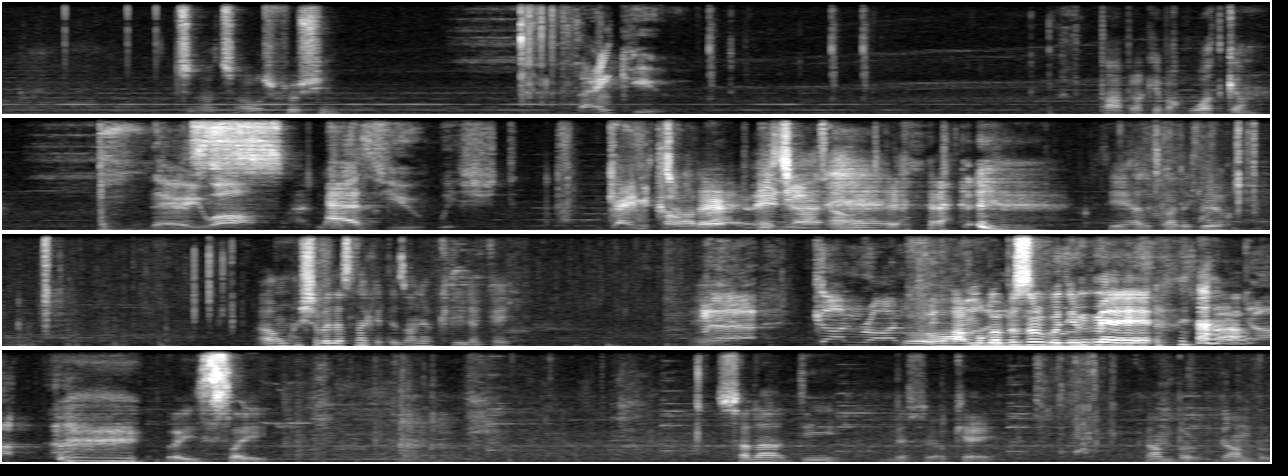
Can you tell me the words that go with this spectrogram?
Ch- ch- I was flushing. Thank you. طيب راكب قوات كم There you are, as you wished. Game of شارع combat. anytime. شارع دي هذا كادك Oh, jeszcze wydasnakety, za nią kill, okej. O, mogłem bez niego nie me. Oj, soj. Sala di... okej. Gumbel, gumbel.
